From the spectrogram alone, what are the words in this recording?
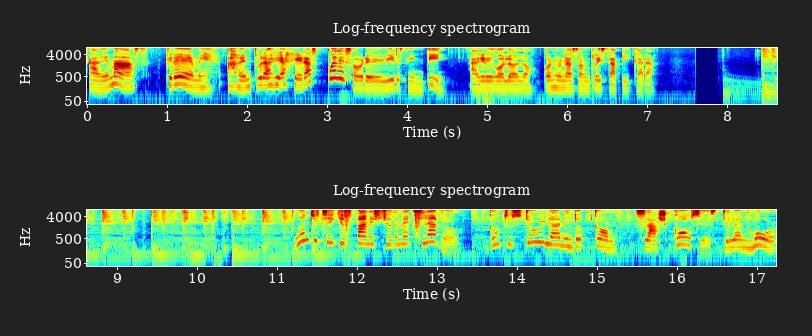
Además, créeme, Aventuras Viajeras puede sobrevivir sin ti, agregó Lolo con una sonrisa pícara. Want to take your Spanish to the next level? Go to storylearning.com slash courses to learn more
